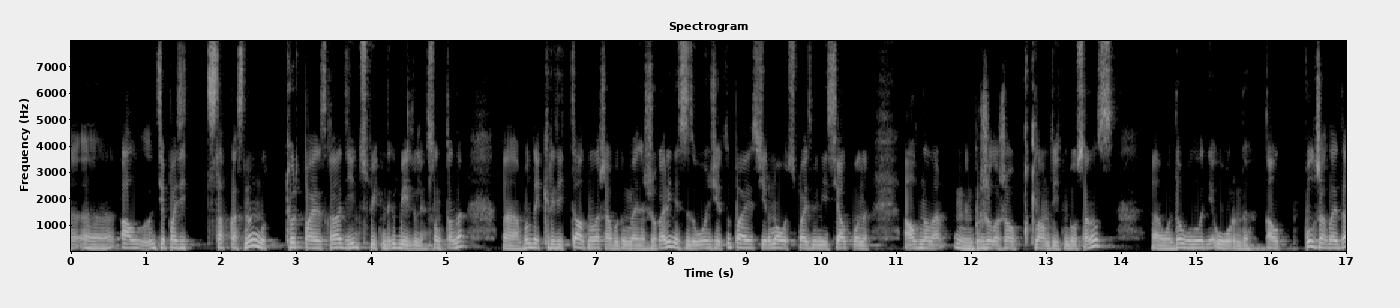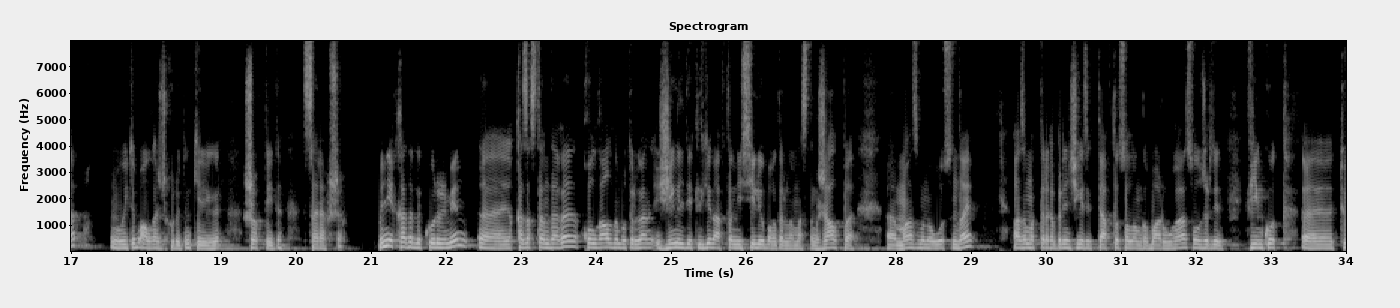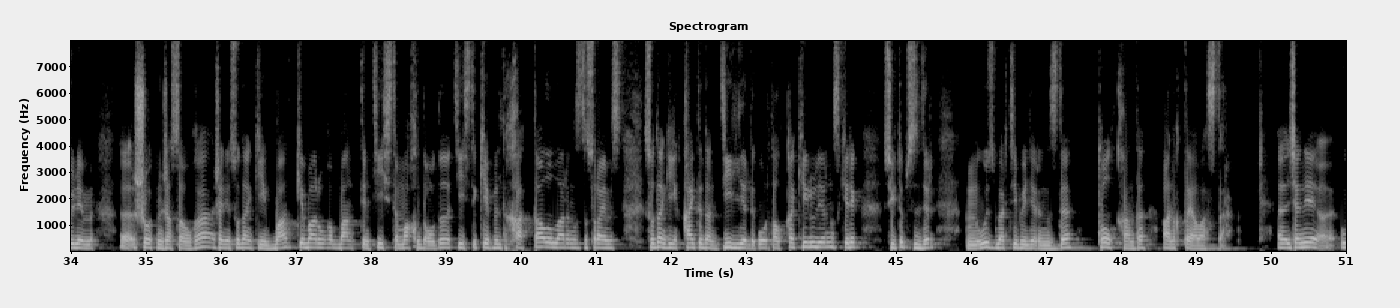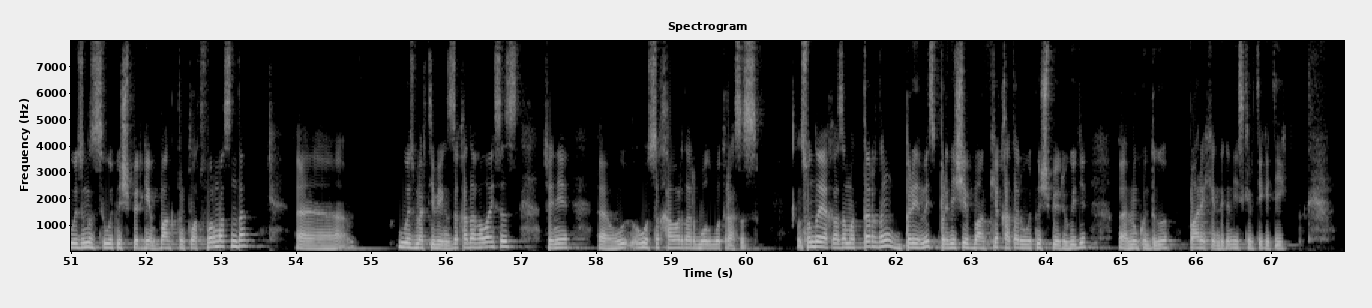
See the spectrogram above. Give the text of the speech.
ал депозит ставкасының бұл төрт пайызға дейін түспейтіндігі белгілі. Сондықтан да ә, бұндай кредитті алдын ала жабудың мәні жоқ. Әрине сіз 17 пайыз жиырма отыз пайызбен несие алып оны алдын ала біржола жауып құтыламын дейтін болсаңыз ә, онда ол не орынды. Ал бұл жағдайда өйтіп алға жүгірудің керегі жоқ дейді сарапшы. Міне қадірлі көрермен ә, қазақстандағы қолға алынып отырған жеңілдетілген автонесиелеу бағдарламасының жалпы ә, мазмұны осындай. Азаматтарға бірінші кезекте автосалонға баруға сол жерден вин-код ә, төлем ә, шотын жасауға және содан кейін банкке баруға банктен тиісті мақұлдауды тиісті кепілдік хатты алуларыңызды сұраймыз. Содан кейін қайтадан дилерлік орталыққа келулеріңіз керек. Сөйтіп сіздер өз мәртебелеріңізді толыққанды анықтай аласыздар. Ә, және өзіңіз өтініш берген банктың платформасында өз мәртебеңізді қадағалайсыз және осы хабардар болып отырасыз. Сондай ақ азаматтардың бір емес бірнеше банкке қатар өтініш беруге де мүмкіндігі бар екендігін ескерте кетейік.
